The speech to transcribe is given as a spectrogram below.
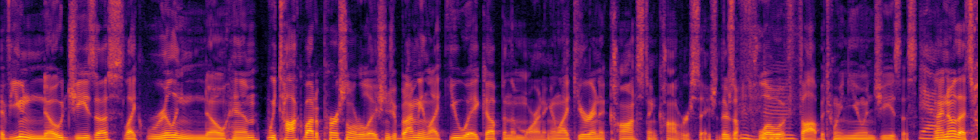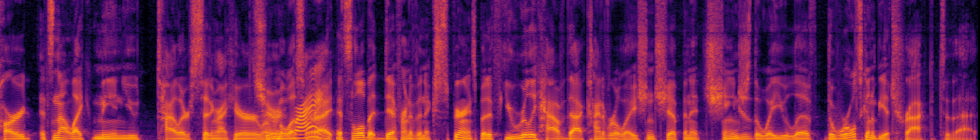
If you know Jesus, like really know him, we talk about a personal relationship, but I mean like you wake up in the morning and like you're in a constant conversation. There's a flow of thought between you and Jesus. Mm-hmm. Yeah. And I know that's hard. It's not like me and you, Tyler, sitting right here Sure. or Melissa, Right. right? It's a little bit different of an experience. But if you really have that kind of relationship and it changes the way you live, the world's going to be attracted to that.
